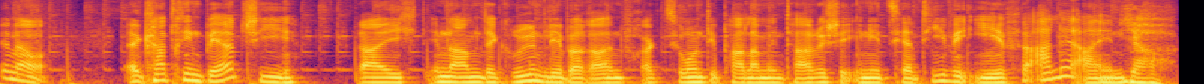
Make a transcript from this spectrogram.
genau. Äh, Katrin Bertschi reicht im Namen der grünliberalen Fraktion die parlamentarische Initiative Ehe für alle ein. Ja,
